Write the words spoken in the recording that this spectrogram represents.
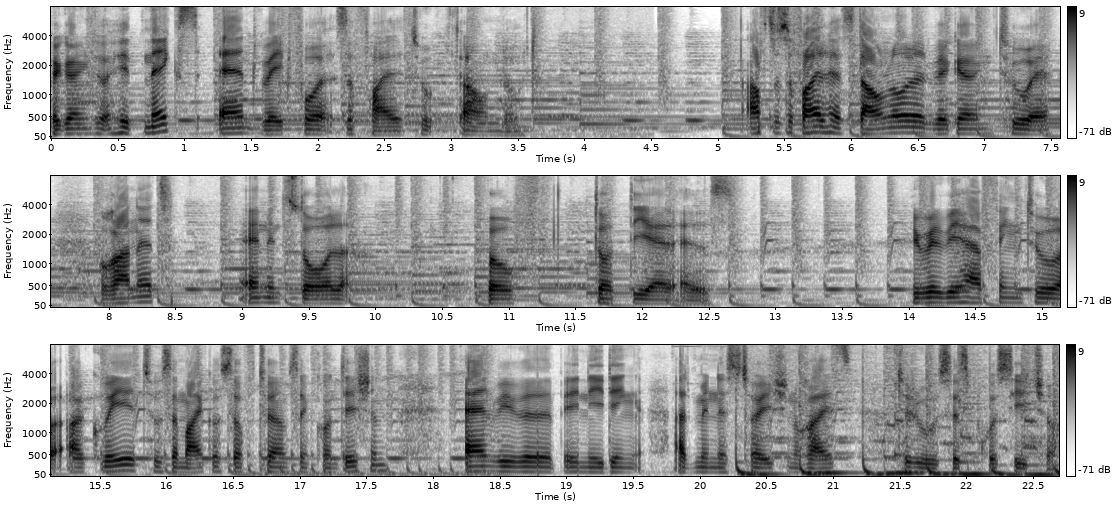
We're going to hit next and wait for the file to download. After the file has downloaded, we're going to uh, run it and install both .dlls. We will be having to agree to the Microsoft terms and conditions and we will be needing administration rights to do this procedure.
